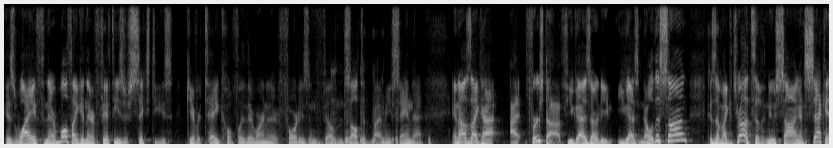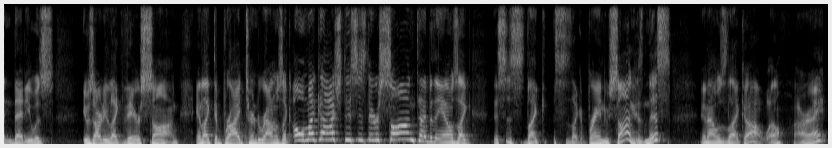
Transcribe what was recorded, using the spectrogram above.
his wife, and they were both like in their 50s or 60s, give or take. Hopefully they weren't in their 40s and felt insulted by me saying that. And I was like, I, I, first off, you guys already, you guys know this song? Because I'm like, it's a relatively new song. And second, that it was, it was already like their song. And like the bride turned around and was like, oh my gosh, this is their song type of thing. And I was like, this is like, this is like a brand new song, isn't this? And I was like, oh, well, all right.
